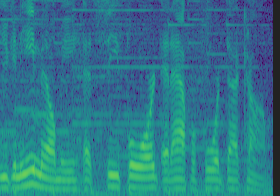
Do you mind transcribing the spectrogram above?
you can email me at cford at appleford.com.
